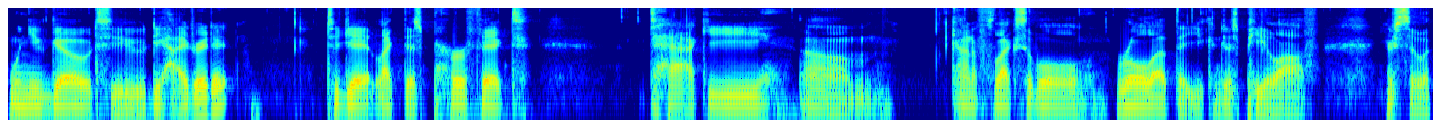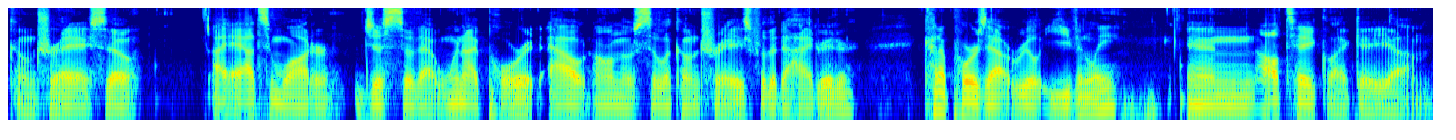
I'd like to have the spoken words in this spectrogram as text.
when you go to dehydrate it to get like this perfect tacky, um, kind of flexible roll up that you can just peel off your silicone tray. So I add some water just so that when I pour it out on those silicone trays for the dehydrator, kind of pours out real evenly. And I'll take like a, um,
